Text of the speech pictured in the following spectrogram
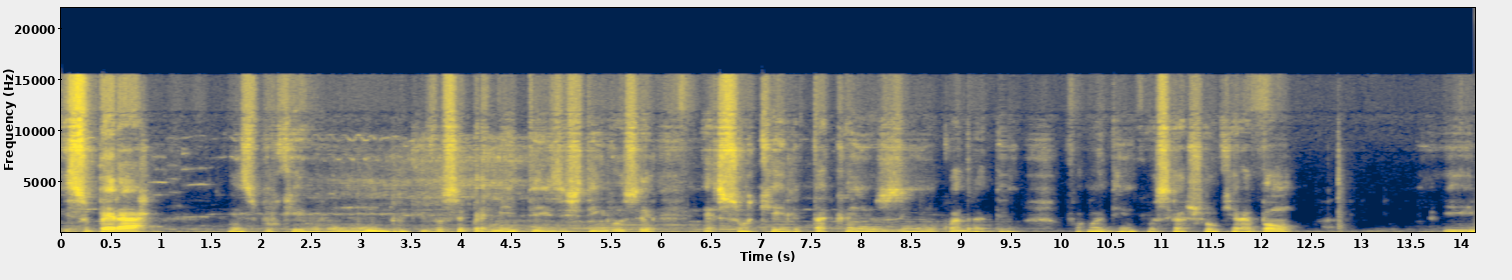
de superar. Isso porque o mundo que você permite existir em você é só aquele tacanhozinho, quadradinho, formadinho que você achou que era bom. E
